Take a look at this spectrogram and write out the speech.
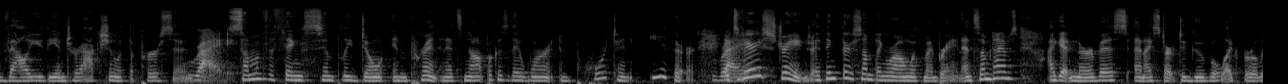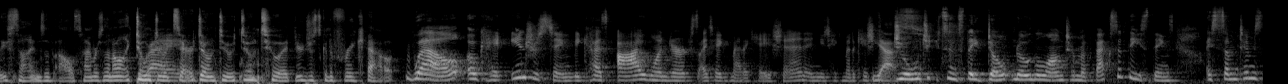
value the interaction with the person. Right. Some of the things simply don't imprint and it's not because they weren't important either. Right. It's very strange. I think there's something wrong with my brain. And sometimes I get nervous and I start to google like early signs of Alzheimer's and I'm like don't do it Sarah, don't do it, don't do it. You're just going to freak out. Well, okay, interesting because I wonder because I take medication and you take medication. Yes. Don't since they don't know the long term effects of these things, I sometimes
